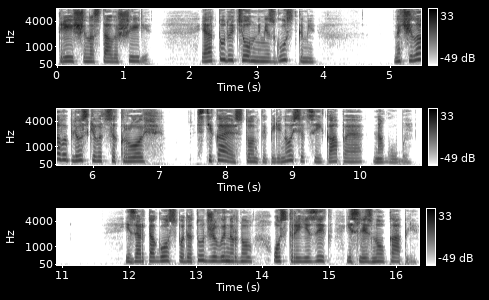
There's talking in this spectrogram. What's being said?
трещина стала шире, и оттуда темными сгустками начала выплескиваться кровь, стекая с тонкой переносицы и капая на губы. Изо рта Господа тут же вынырнул острый язык и слезнул капли.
